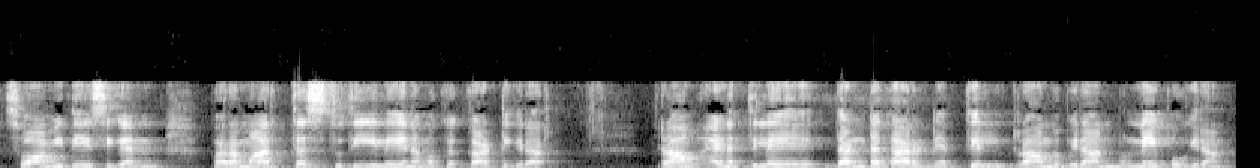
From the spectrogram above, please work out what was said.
சுவாமி தேசிகன் பரமார்த்த ஸ்துதியிலே நமக்கு காட்டுகிறார். ராமாயணத்திலே தண்டகாரண்யத்தில் ராமபிரான் முன்னே போகிறான்.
